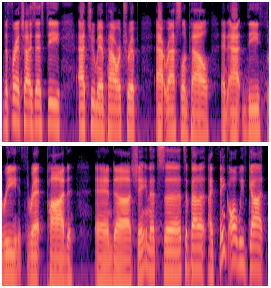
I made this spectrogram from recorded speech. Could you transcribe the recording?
the franchise SD, at Two Man Power Trip, at Wrestling Pal, and at the Three Threat Pod. And uh, Shane, that's uh, that's about it. I think all we've got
